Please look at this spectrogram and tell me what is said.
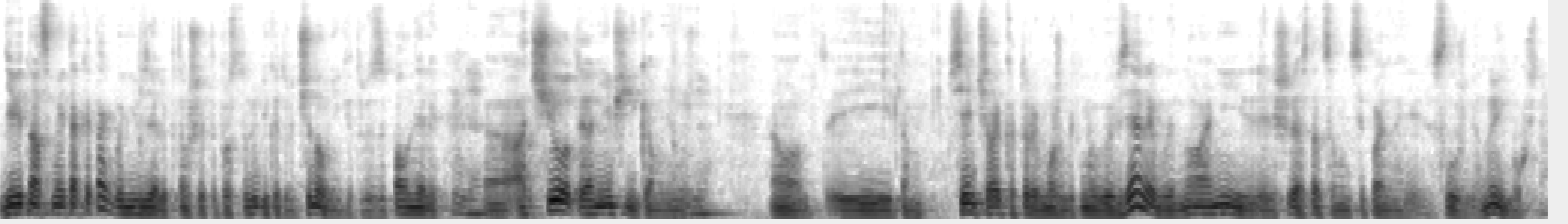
19 мы и так и так бы не взяли, потому что это просто люди, которые чиновники, которые заполняли да. э, отчеты, они вообще никому не нужны. Да. Вот. И там 7 человек, которые, может быть, мы бы взяли бы, но они решили остаться в муниципальной службе. Ну и бог с ним.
